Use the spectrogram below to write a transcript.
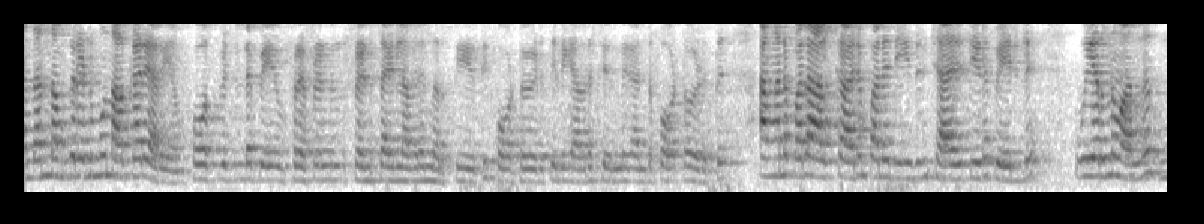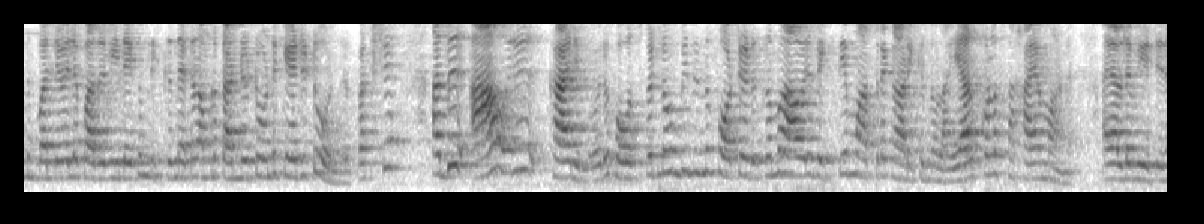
അന്നാണ് നമുക്ക് രണ്ട് മൂന്ന് ആൾക്കാരെ അറിയാം. ഹോസ്പിറ്റലിന്റെ ഫ്രണ്ട് ഫ്രണ്ട് സൈഡിൽ അവരെ നിർത്തി നിർത്തി ഫോട്ടോ എടുത്ത് ഇല്ലെങ്കിൽ അവരെ ചെന്ന് കണ്ട് ഫോട്ടോ എടുത്ത് അങ്ങനെ പല ആൾക്കാരും പല രീതിയിലും ചാരിറ്റിയുടെ പേരിൽ ഉയർന്നു വന്ന് വലിയ വലിയ പദവിയിലേക്കും നിൽക്കുന്നതൊക്കെ നമ്മൾ കണ്ടിട്ടുമുണ്ട് കേട്ടിട്ടുമുണ്ട്. പക്ഷെ അത് ആ ഒരു കാര്യം ഒരു ഹോസ്പിറ്റലിന് മുമ്പിൽ നിന്ന് ഫോട്ടോ എടുക്കുമ്പോൾ ആ ഒരു വ്യക്തിയെ മാത്രമേ കാണിക്കുന്നുള്ളൂ. അയാൾക്കുള്ള സഹായമാണ്. അയാളുടെ വീട്ടിൽ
